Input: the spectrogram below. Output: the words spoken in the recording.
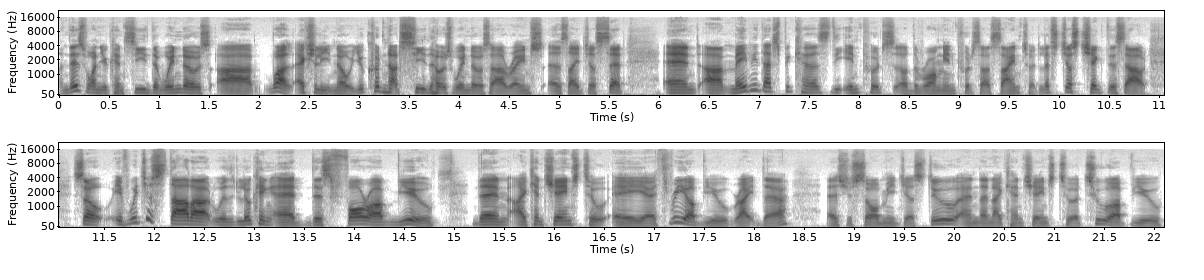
on this one, you can see the windows are, well, actually, no, you could not see those windows are arranged as I just said. And uh, maybe that's because the inputs or the wrong inputs are assigned to it. Let's just check this out. So if we just start out with looking at this four up view, then I can change to a, a three up view right there as you saw me just do, and then I can change to a two-up view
